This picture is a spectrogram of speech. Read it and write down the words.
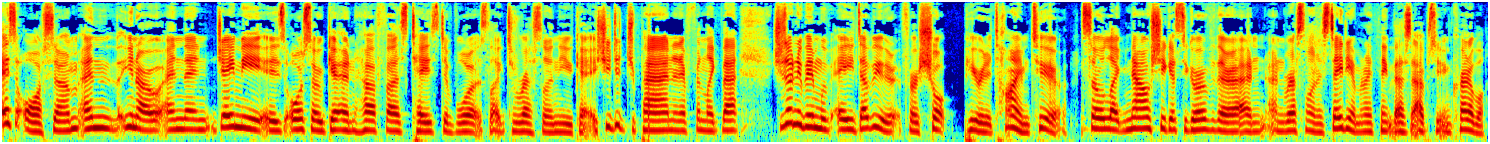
it's awesome. And, you know, and then Jamie is also getting her first taste of what it's like to wrestle in the UK. She did Japan and everything like that. She's only been with AEW for a short period of time, too. So, like, now she gets to go over there and, and wrestle in a stadium. And I think that's absolutely incredible.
